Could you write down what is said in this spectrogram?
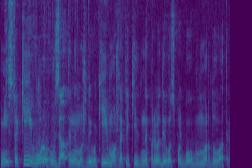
місто Київ ворогу взяти неможливо. Київ можна тільки не приведи Господь Бог бомбардувати.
